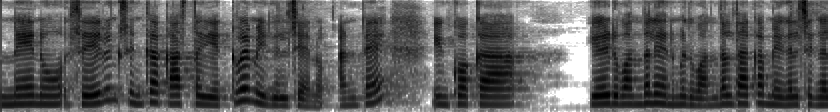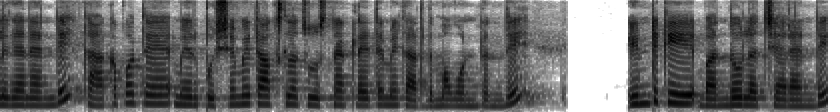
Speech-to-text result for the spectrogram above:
నేను సేవింగ్స్ ఇంకా కాస్త ఎక్కువే మిగిల్చాను. అంటే ఇంకొక ఏడు వందల ఎనిమిది వందల దాకా మిగిల్చగలిగానండి. కాకపోతే మీరు పుష్యమి టాక్స్లో చూసినట్లయితే మీకు అర్థం ఉంటుంది. ఇంటికి బంధువులు వచ్చారండి.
